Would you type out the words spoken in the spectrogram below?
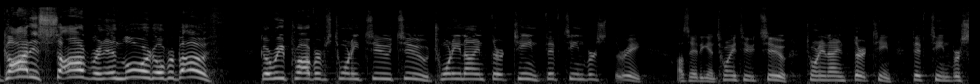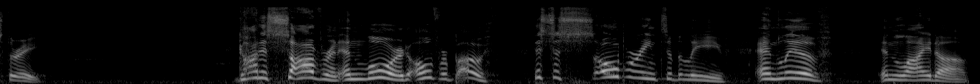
God is sovereign and Lord over both. Go read Proverbs 22 2, 29 13, 15 verse 3. I'll say it again 22 2, 29 13, 15 verse 3. God is sovereign and Lord over both. This is sobering to believe and live in light of.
